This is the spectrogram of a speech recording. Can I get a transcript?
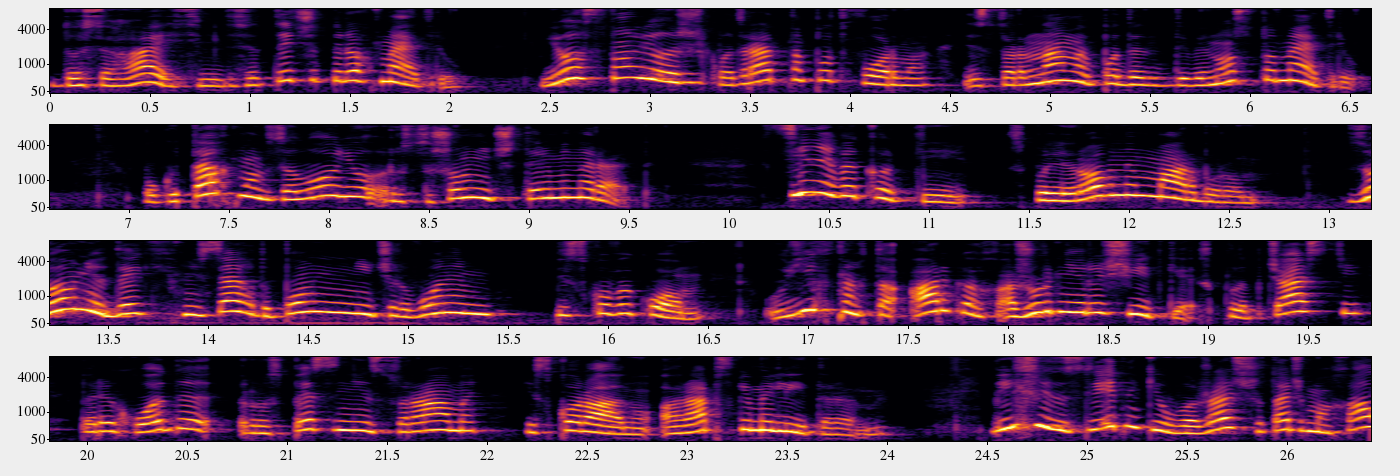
досягає 74 метрів. В його основі лежить квадратна платформа зі сторонами понад 90 метрів. По кутах мавзолею розташовані 4 мінарети. Стіни викладені з полірованим мармуром. Зовні в деяких місцях доповнені червоним пісковиком. У вікнах та арках ажурні решітки, склепчасті переходи розписані сурами із Корану арабськими літерами. Більшість дослідників вважають, що Тадж-Махал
